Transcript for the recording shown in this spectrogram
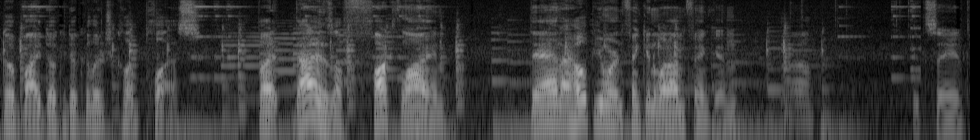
go buy Doki Doki Literature Club Plus. But that is a fucked line. Dan, I hope you weren't thinking what I'm thinking. Well, it's saved.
